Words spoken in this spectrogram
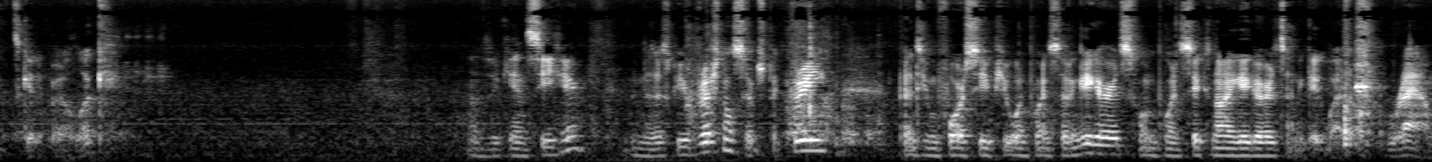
Let's get a better look. As you can see here, Windows XP Professional Service Pack 3, Pentium 4 CPU 1.7 GHz, 1.69 GHz, and a gigabyte RAM.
